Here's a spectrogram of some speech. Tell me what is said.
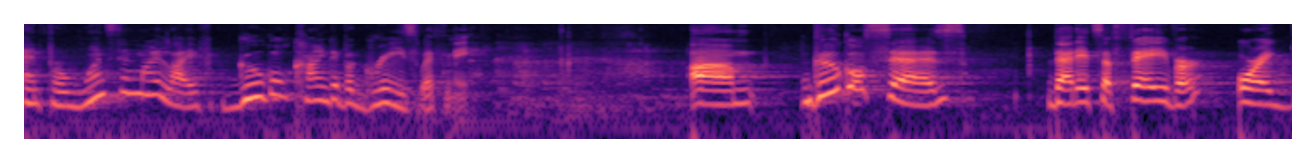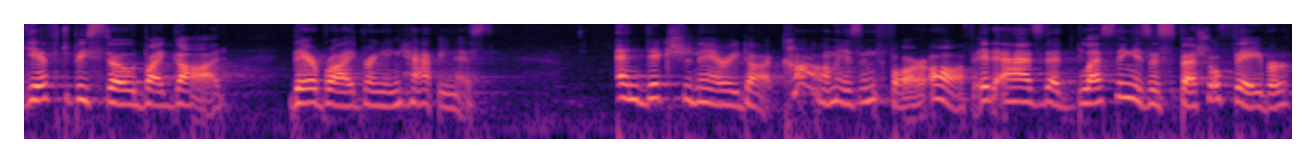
And for once in my life, Google kind of agrees with me. Um, Google says that it's a favor or a gift bestowed by God, thereby bringing happiness. And dictionary.com isn't far off. It adds that blessing is a special favor,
